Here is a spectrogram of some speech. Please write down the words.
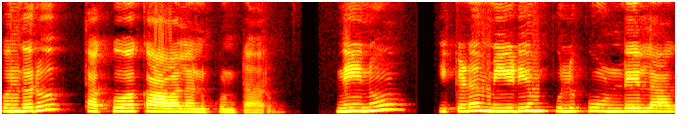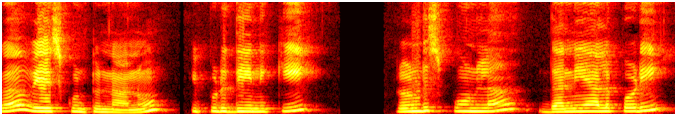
కొందరు తక్కువ కావాలనుకుంటారు. నేను ఇక్కడ మీడియం పులుపు ఉండేలాగా వేసుకుంటున్నాను. ఇప్పుడు దీనికి రెండు స్పూన్ల ధనియాల పొడి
